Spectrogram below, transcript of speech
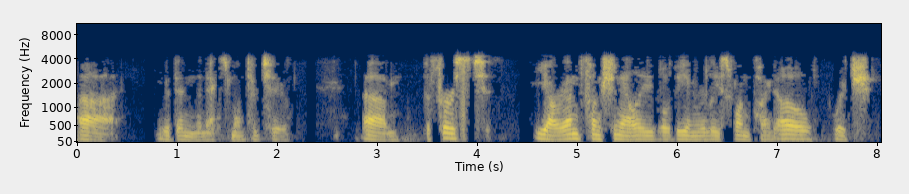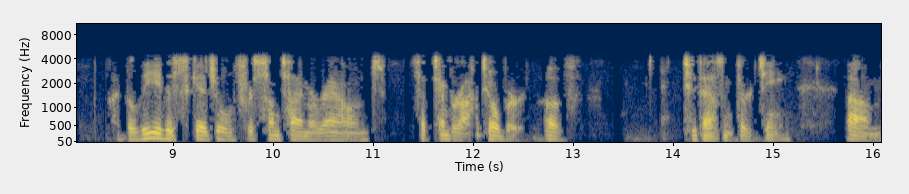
uh, within the next month or two. Um, the first ERM functionality will be in release 1.0, which I believe is scheduled for sometime around September, October of 2013. Um,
